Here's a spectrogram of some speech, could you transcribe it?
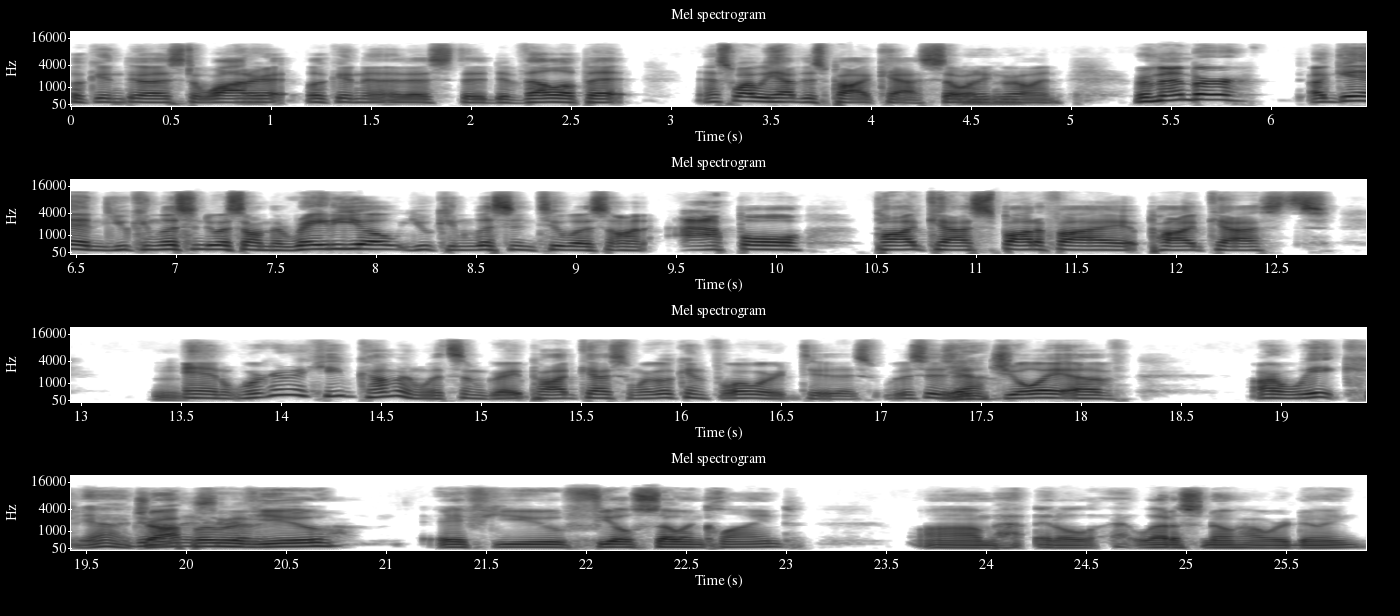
looking to us to water it, looking at us to develop it. That's why we have this podcast, Sowing and Mhm. Growing. Remember, again, you can listen to us on the radio. You can listen to us on Apple Podcasts, Spotify podcasts. Hmm. And we're going to keep coming with some great podcasts. And we're looking forward to this. This is Yeah. a joy of our week. Yeah, drop a together. review if you feel so inclined. Um, it'll let us know how we're doing.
